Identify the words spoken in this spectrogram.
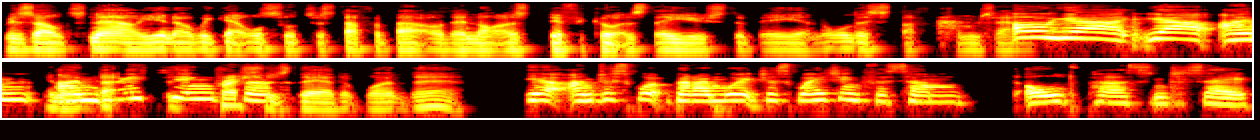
results now, you know, we get all sorts of stuff about, oh, they're not as difficult as they used to be. And all this stuff comes out. Oh, yeah. Yeah. I'm, you know, I'm that, waiting. pressures for, there that weren't there. Yeah. I'm just, but I'm wait, just waiting for some old person to say,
